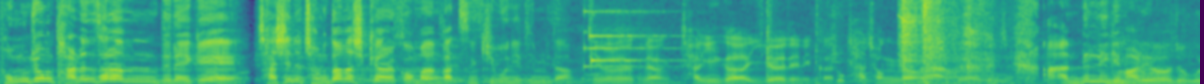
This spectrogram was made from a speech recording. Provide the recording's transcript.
동종 다른 사람들에게 자신을 정당화시켜야 할 것만 같은 기분이 듭니다. 디노는 그냥 자기가 이겨야 되니까 다 정당을 시켜야 되지. 아, 안 들리게 말해요, 저거.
